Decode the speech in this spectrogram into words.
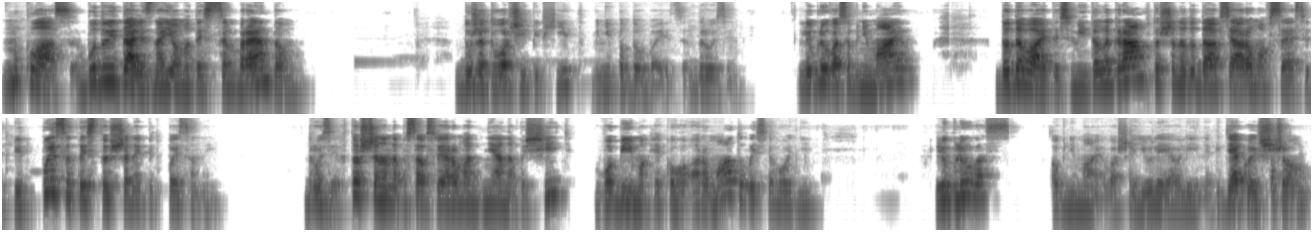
Ну, клас. Буду і далі знайомитись з цим брендом. Дуже творчий підхід. Мені подобається, друзі. Люблю вас, обнімаю. Додавайтесь в мій телеграм, хто ще не додався Арома Всесвіт. Підписуйтесь, хто ще не підписаний. Друзі, хто ще не написав свій аромат дня, напишіть, в обіймах якого аромату ви сьогодні. Люблю вас, обнімаю ваша Юлія Олійник. Дякую, що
